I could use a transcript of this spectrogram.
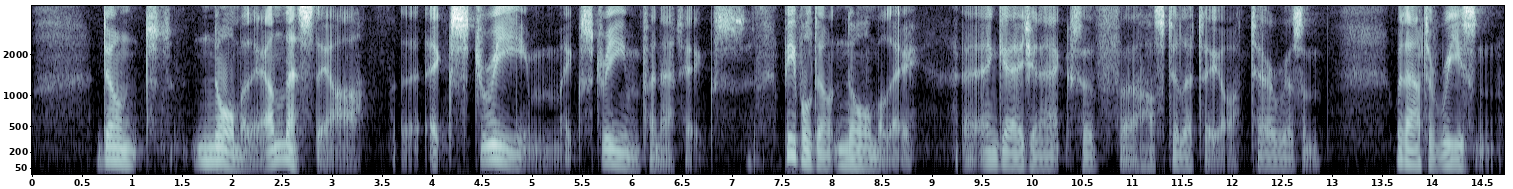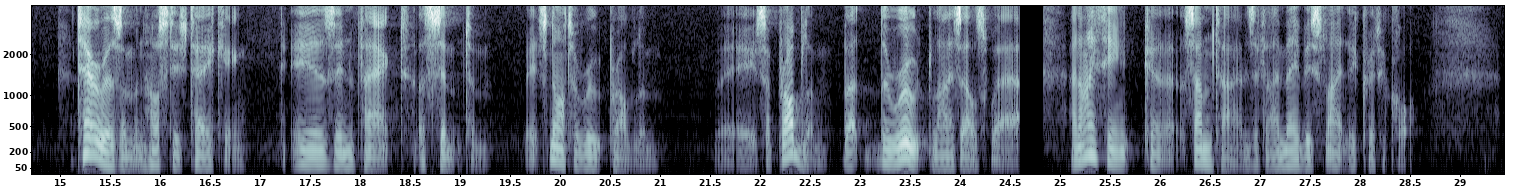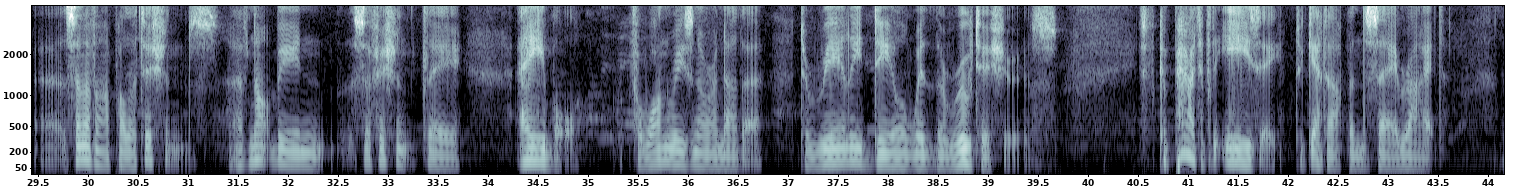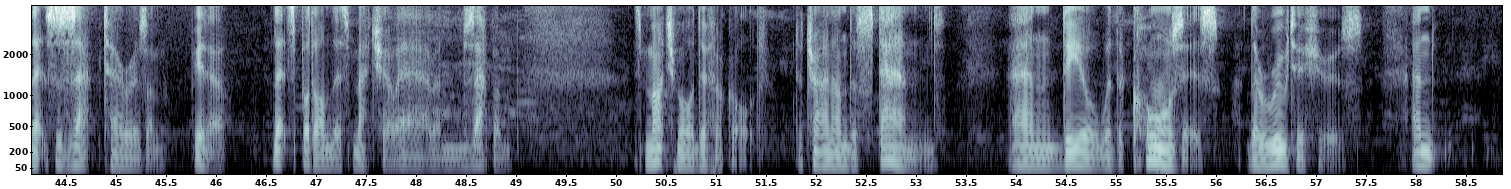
don't normally, unless they are uh, extreme, extreme fanatics, people don't normally uh, engage in acts of uh, hostility or terrorism without a reason. Terrorism and hostage taking is, in fact, a symptom. It's not a root problem. It's a problem, but the root lies elsewhere. And I think uh, sometimes, if I may be slightly critical, uh, some of our politicians have not been sufficiently able, for one reason or another, to really deal with the root issues. It's comparatively easy to get up and say, right, let's zap terrorism, you know, let's put on this macho air and zap them. It's much more difficult to try and understand and deal with the causes, the root issues. And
